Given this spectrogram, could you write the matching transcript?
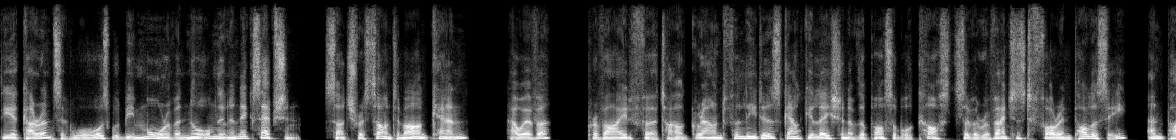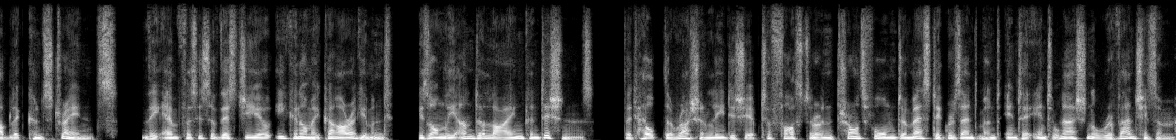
the occurrence of wars would be more of a norm than an exception. Such ressentiment can, however, provide fertile ground for leaders' calculation of the possible costs of a revanchist foreign policy and public constraints. The emphasis of this geo-economic argument is on the underlying conditions that help the Russian leadership to foster and transform domestic resentment into international revanchism.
